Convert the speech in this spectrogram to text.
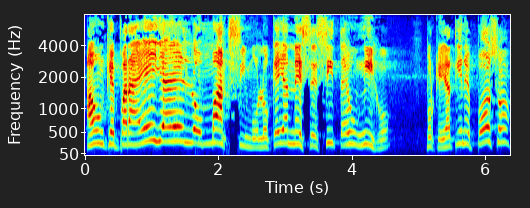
aunque para ella es lo máximo, lo que ella necesita es un hijo, porque ella tiene esposo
